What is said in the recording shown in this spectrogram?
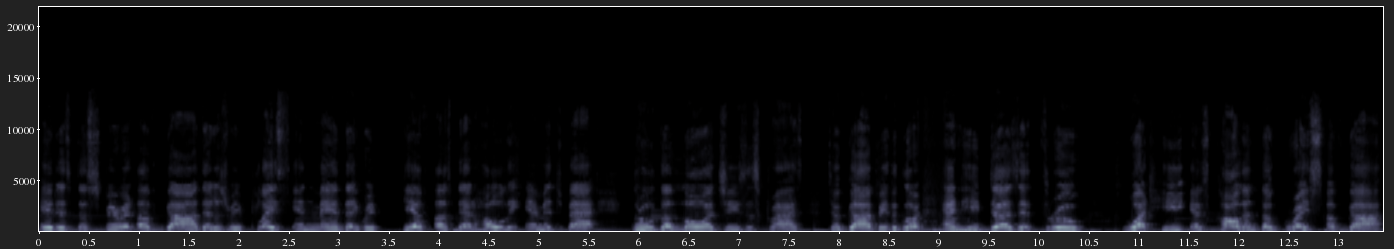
It is the Spirit of God that is replaced in man that re- give us that holy image back through the Lord Jesus Christ. To God be the glory. And He does it through what He is calling the grace of God.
